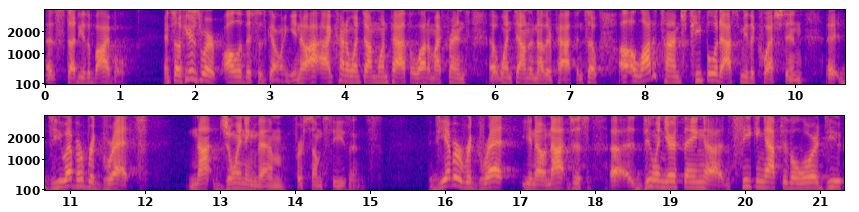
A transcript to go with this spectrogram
uh, study the Bible. And so here's where all of this is going. You know, I, I kind of went down one path, a lot of my friends uh, went down another path. And so a, a, lot of times people would ask me the question uh, Do you ever regret not joining them for some seasons? Do you ever regret, you know, not just uh, doing your thing, uh, seeking after the Lord? Do you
